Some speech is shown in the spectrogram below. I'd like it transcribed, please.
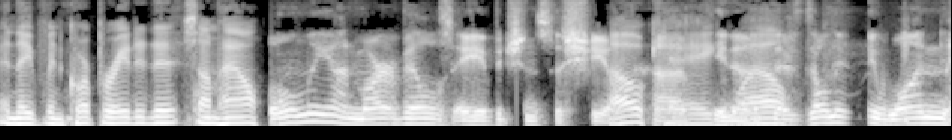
and they've incorporated it somehow? Only on Marvel's Aviation's the Shield. Okay, Uh, you know, well. there's only one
